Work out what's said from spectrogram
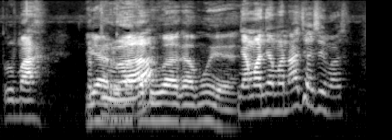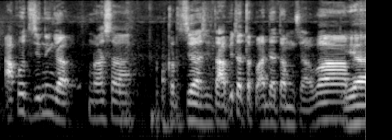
rumah Iya kedua, rumah kedua kamu ya. nyaman-nyaman aja sih mas aku di sini nggak ngerasa kerja sih tapi tetap ada tanggung jawab Ya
